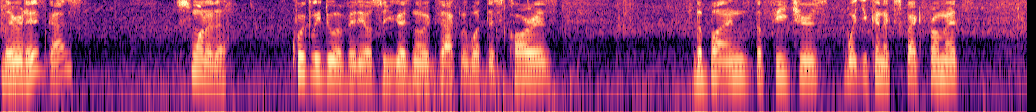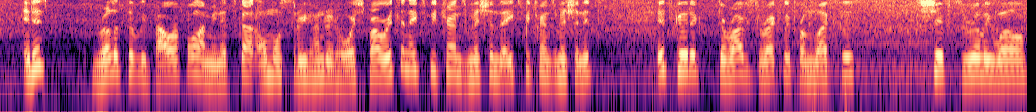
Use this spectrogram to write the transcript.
there it is guys. Just wanted to quickly do a video so you guys know exactly what this car is the buttons the features what you can expect from it. It is relatively powerful. I mean it's got almost 300 horsepower. It's an hp transmission. The hp transmission it's it's good. It derives directly from lexus. Shifts really well.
